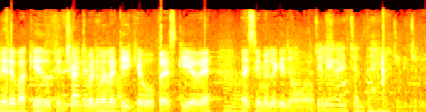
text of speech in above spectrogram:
मेरे बाकी है दो तीन शर्ट बट मतलब हाँ ठीक है वो प्रेस किए हुए हाँ। ऐसे में लेके जाऊँगा तो। चलिए चलता चलते हैं चलिए चलिए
